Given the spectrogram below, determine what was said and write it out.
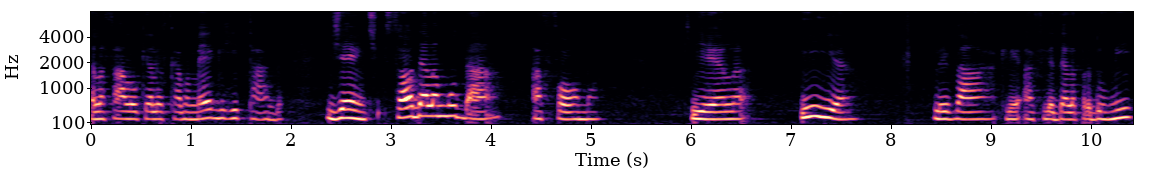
ela falou que ela ficava mega irritada. Gente, só dela mudar a forma que ela ia levar a filha dela para dormir,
